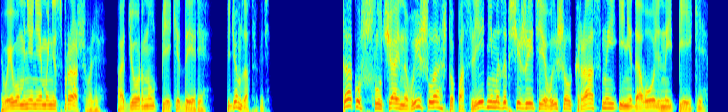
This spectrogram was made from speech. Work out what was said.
«Твоего мнения мы не спрашивали», — одернул Пеки Дерри. «Идем завтракать». Так уж случайно вышло, что последним из общежития вышел красный и недовольный Пеки.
